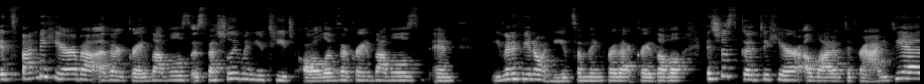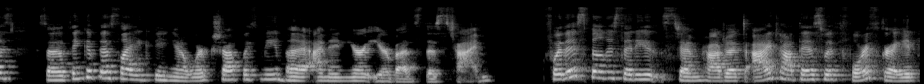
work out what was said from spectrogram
It's fun to hear about other grade levels, especially when you teach all of the grade levels and even if you don't need something for that grade level, it's just good to hear a lot of different ideas. So think of this like being in a workshop with me, but I'm in your earbuds this time. For this Build a City STEM project, I taught this with fourth grade,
